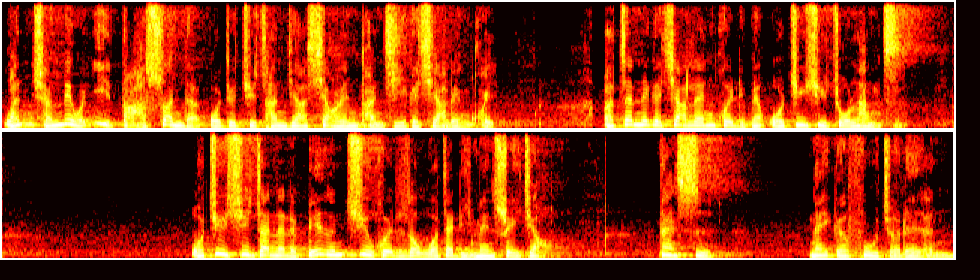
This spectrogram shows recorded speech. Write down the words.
完全没有一打算的，我就去参加校园团契一个夏令会。而在那个夏令会里面，我继续做浪子。我继续在那里，别人聚会的时候，我在里面睡觉。但是那个负责的人，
